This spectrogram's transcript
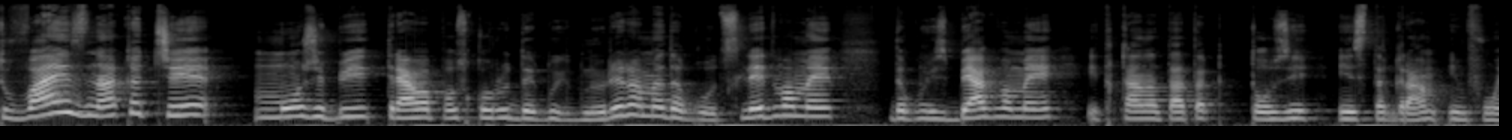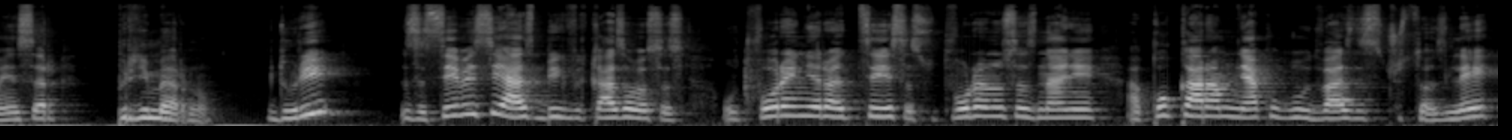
това е знака, че може би трябва по-скоро да го игнорираме, да го отследваме, да го избягваме и така нататък този Инстаграм инфлуенсър примерно. Дори за себе си аз бих ви казала с отворени ръце, с отворено съзнание, ако карам някого от вас да се чувства зле,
